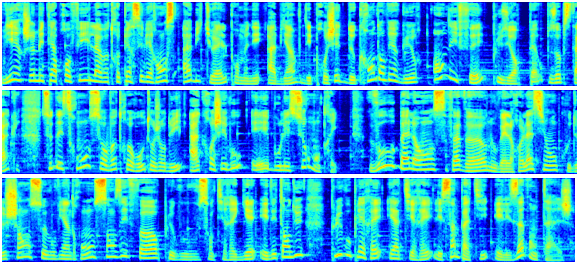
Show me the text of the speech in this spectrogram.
Vierge, mettez à profit votre persévérance habituelle pour mener à bien des projets de grande envergure. En effet, plusieurs obstacles se dresseront sur votre route aujourd'hui. Accrochez-vous et vous les surmonterez. Vous, balance, faveur, nouvelles relations, coups de chance vous viendront sans effort. Plus vous vous sentirez gai et détendu, plus vous plairez et attirez les sympathies et les avantages.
